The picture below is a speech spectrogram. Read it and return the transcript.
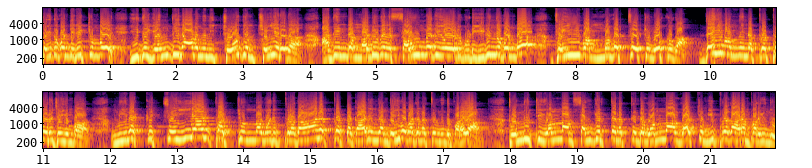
ചെയ്തുകൊണ്ടിരിക്കുമ്പോൾ ഇത് എന്തിനാണെന്ന് നീ ചോദ്യം ചെയ്യരുത്. അതിന്റെ നടുവിൽ സൗമ്യതയോടുകൂടി ഇരുന്നു കൊണ്ട് ദൈവം മുഖത്തേക്ക് നോക്കുക. ദൈവം നിന്നെ പ്രിപ്പയർ ചെയ്യുമ്പോൾ നിനക്ക് ചെയ്യാൻ പറ്റുന്ന ഒരു പ്രധാനപ്പെട്ട കാര്യം ഞാൻ ദൈവവചനത്തിൽ നിന്ന് പറയാം. തൊണ്ണൂറ്റി ഒന്നാം സങ്കീർത്തനത്തിന്റെ ഒന്നാം വാക്യം ഇപ്രകാരം പറയുന്നു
